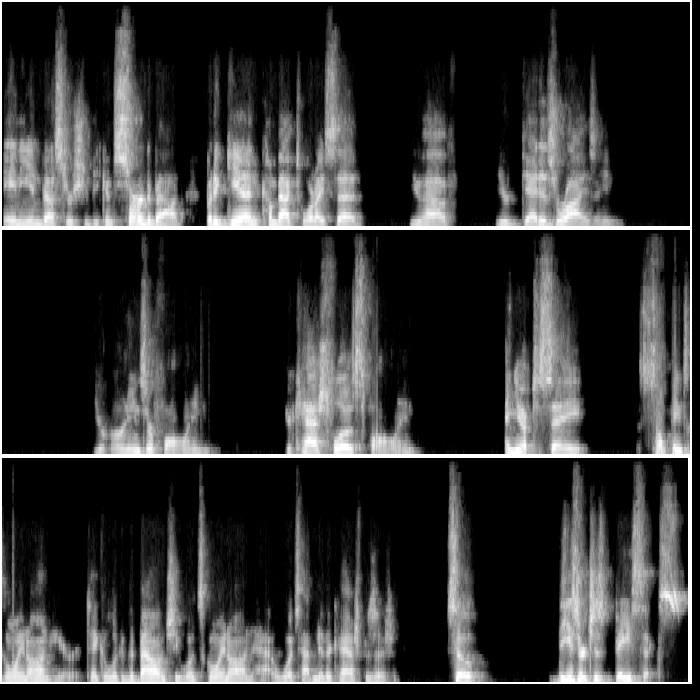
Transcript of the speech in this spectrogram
any investor should be concerned about. But again, come back to what I said. You have your debt is rising, your earnings are falling, your cash flow is falling, and you have to say, something's going on here. Take a look at the balance sheet. What's going on? What's happening to their cash position? So these are just basics,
